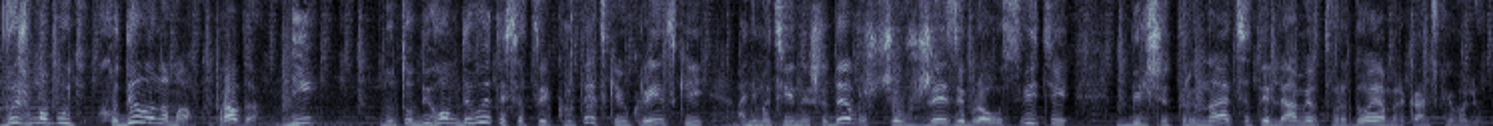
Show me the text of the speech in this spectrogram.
Ви ж, мабуть, ходили на мавку, правда? Ні? Ну то бігом дивитися цей крутецький український анімаційний шедевр, що вже зібрав у світі більше 13 лямів твердої американської валюти.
